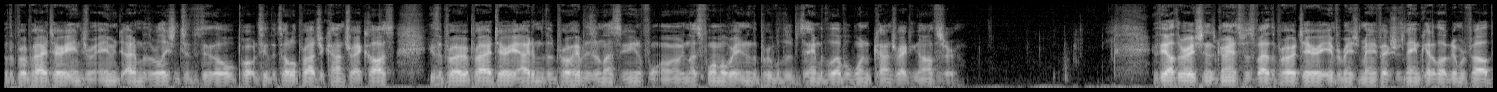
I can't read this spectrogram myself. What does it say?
of the proprietary item with relation to the, to the, to the total project contract costs. Use the proprietary item that prohibited unless uniform uh, unless formal written approval is obtained with the level one contracting officer. If the authorization is granted, specify the proprietary information manufacturer's name, catalog number filed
